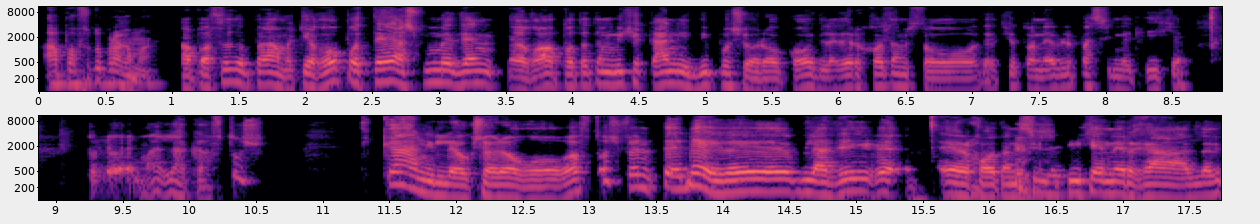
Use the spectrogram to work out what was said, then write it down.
από αυτό το πράγμα; Από αυτό το πράγμα. Και εγώ ποτέ, ας πούμε, δεν... Εγώ από τότε μου είχε κάνει εντύπωση ο Ρόκο, δηλαδή ερχόταν στο τέτοιο, τον έβλεπα, συμμετείχε. Το λέω, ρε μαλάκα, αυτός τι κάνει, λέω, ξέρω εγώ. Αυτός φαίνεται, ναι, ε, δηλαδή ε, ερχόταν, συμμετείχε ενεργά. Δηλαδή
